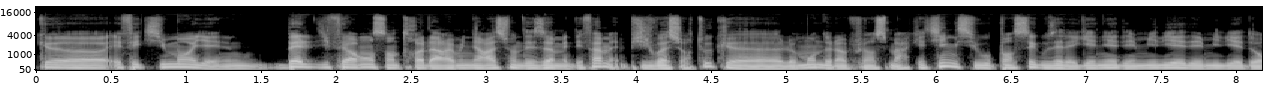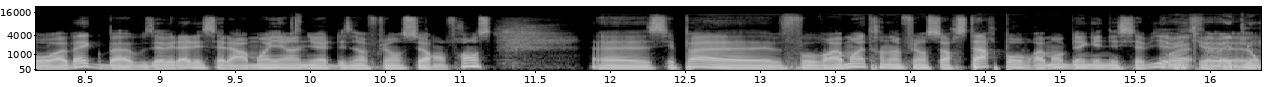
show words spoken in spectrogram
que euh, il y a une belle différence entre la rémunération des hommes et des femmes. Et puis, je vois surtout que le monde de l'influence marketing, si vous pensez que vous allez gagner des milliers et des milliers d'euros avec, bah, vous avez là les salaires moyens annuels des influenceurs en France. Euh, c'est pas, euh, faut vraiment être un influenceur star pour vraiment bien gagner sa vie Ouais, avec. ça va être long.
